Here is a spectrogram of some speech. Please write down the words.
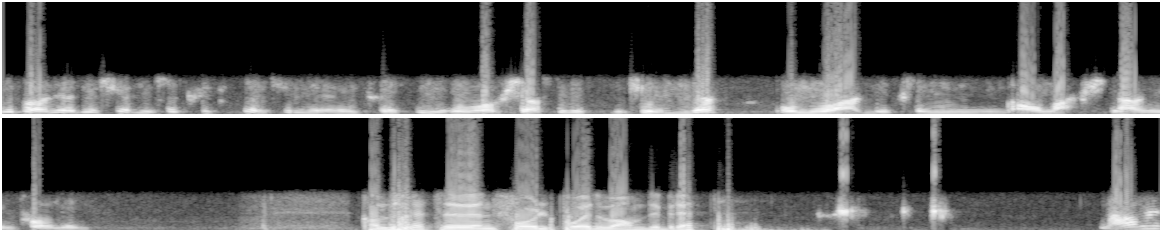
det, bare, det skjedde så kvikt. Det er ikke mer enn tre-fire år siden så vi det. Og nå er det liksom all action er rundt foiling. Kan du sette en foil på et vanlig brett? Nei.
